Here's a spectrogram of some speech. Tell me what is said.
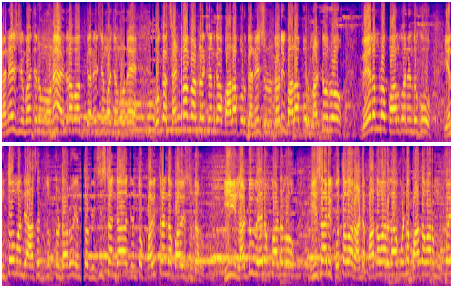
గణేష్ నిమజ్జనంలోనే హైదరాబాద్ గణేష్ నిమజ్జనంలోనే ఒక సెంటర్ ఆఫ్ అట్రాక్షన్గా బాలాపూర్ గణేశుడు ఉంటాడు. ఈ బాలాపూర్ లడ్డూలో వేలంలో పాల్గొనేందుకు ఎంతో మంది ఆసక్తి చూపుతుంటారు ఎంతో విశిష్టంగా ఎంతో పవిత్రంగా భావిస్తుంటారు. ఈ లడ్డు వేలం పాటలో ఈసారి కొత్తవారు అంటే పాతవారు కాకుండా పాతవారు ముప్పై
